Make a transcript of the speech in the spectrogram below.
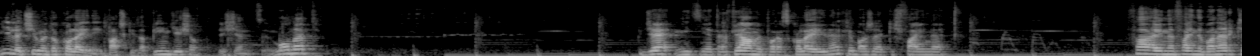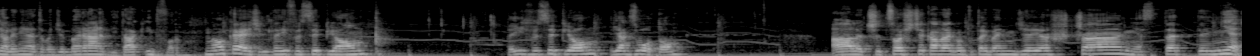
I lecimy do kolejnej paczki za 50 tysięcy monet. Gdzie nic nie trafiamy po raz kolejny, chyba że jakiś fajny Fajne, fajne banerki, ale nie, to będzie Berardi, tak? Inform. No okej, czyli te ify sypią. Te ify sypią jak złoto. Ale czy coś ciekawego tutaj będzie jeszcze? Niestety nie.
